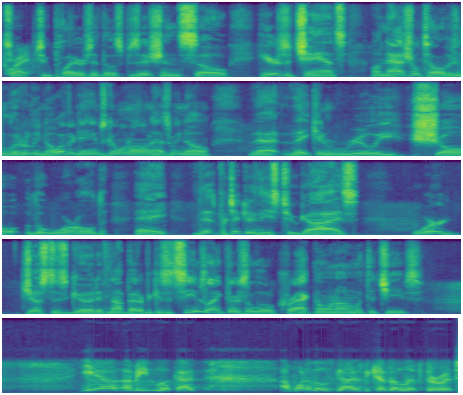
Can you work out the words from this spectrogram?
Two, Right. two players at those positions. So here's a chance on national television, literally no other games going on, as we know, that they can really show the world hey, this, particularly these two guys, we're just as good, if not better, because it seems like there's a little crack going on with the Chiefs. Yeah, I mean, look, I I'm one of those guys because I lived through it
